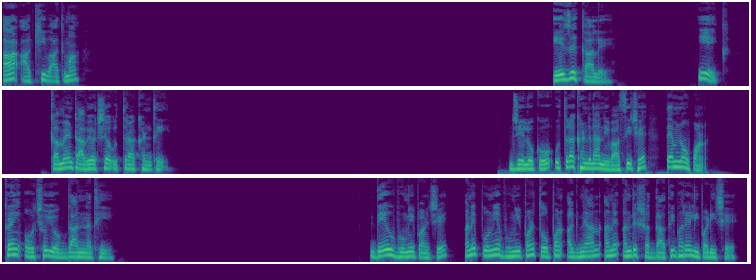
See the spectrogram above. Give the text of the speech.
આ આખી વાતમાં એ જ કાલે એક કમેન્ટ આવ્યો છે ઉત્તરાખંડથી. જે લોકો ઉત્તરાખંડના નિવાસી છે, તેમનો પણ કંઈ ઓછું યોગદાન નથી. દેવભૂમિ પણ છે અને પુણ્યભૂમિ પણ તો પણ અજ્ઞાન અને અંધશ્રદ્ધાથી ભરેલી પડી છે.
